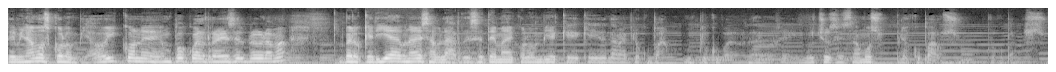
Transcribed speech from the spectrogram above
terminamos Colombia. Hoy con eh, un poco al revés el programa, pero quería de una vez hablar de ese tema de Colombia que, que me preocupa. Me preocupa, ¿verdad? muchos estamos preocupados, preocupados,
